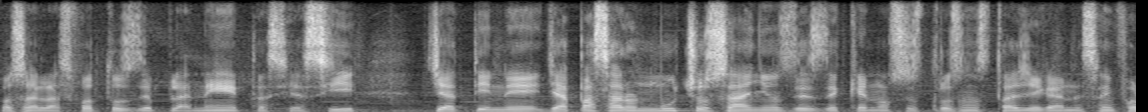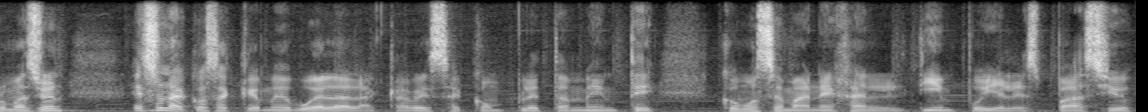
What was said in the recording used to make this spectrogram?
O sea, las fotos de planetas y así, ya tiene, ya pasaron muchos años desde que nosotros nos está llegando esa información. Es una cosa que me vuela la cabeza completamente, cómo se manejan el tiempo y el espacio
